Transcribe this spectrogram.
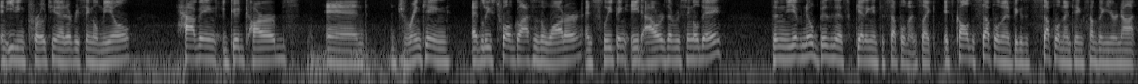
and eating protein at every single meal, having good carbs and drinking at least 12 glasses of water and sleeping 8 hours every single day then you have no business getting into supplements. Like it's called a supplement because it's supplementing something you're not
